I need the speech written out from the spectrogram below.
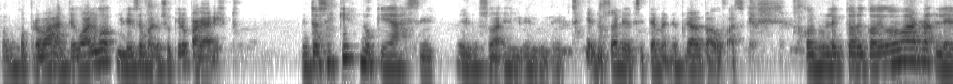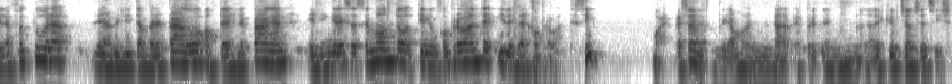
con un comprobante o algo, y le dicen, bueno, yo quiero pagar esto. Entonces, ¿qué es lo que hace el usuario, el, usuario del sistema de empleado de pago fácil? Con un lector de código de barra, lee la factura, le habilitan para el pago, a ustedes le pagan, él ingresa ese monto, tiene un comprobante y les da el comprobante, ¿sí? Bueno, eso es, digamos, en una, descripción sencilla.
